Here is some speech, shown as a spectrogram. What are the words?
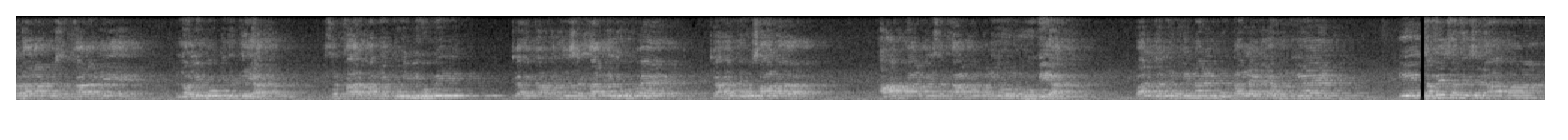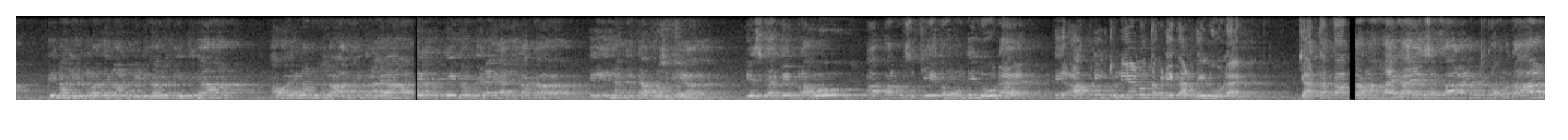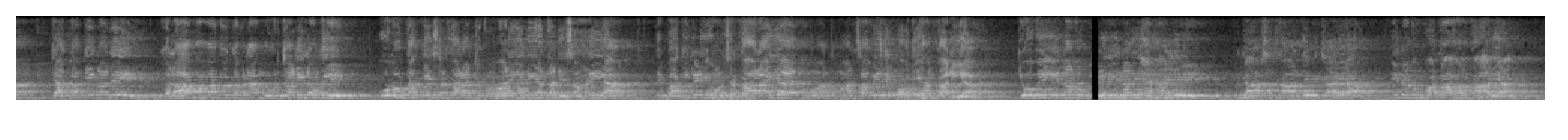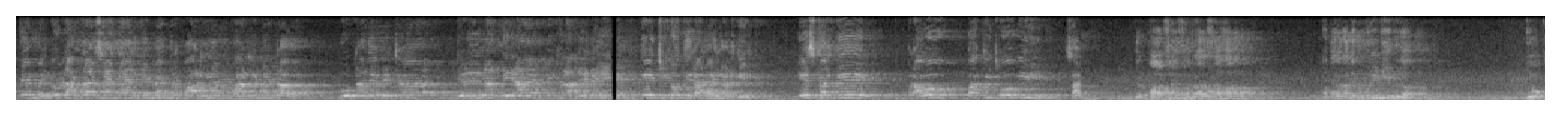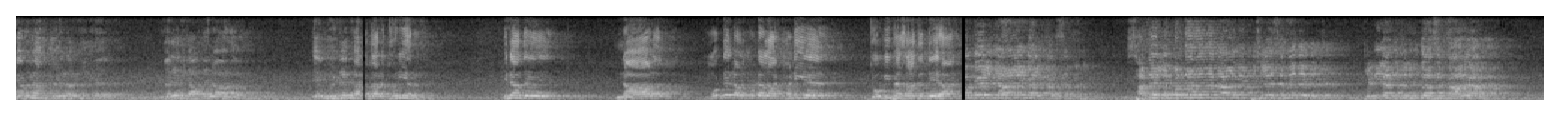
ਸਰਕਾਰਾਂ ਨੂੰ, ਸਰਕਾਰਾਂ ਨੇ ਲੋਲੀਪੌਪ ਹੀ ਦਿੱਤੇ ਆ। ਸਰਕਾਰ ਭਾਵੇਂ ਕੋਈ ਵੀ ਹੋਵੇ, ਚਾਹੇ ਕਾਂਗਰਸ ਦੀ ਸਰਕਾਰ ਰਹੀ ਹੋਵੇ, ਚਾਹੇ 2 ਸਾਲ ਆਮ ਪਾਰਟੀ ਸਰਕਾਰ ਨੂੰ ਬਣੀ ਹੋਣ ਨੂੰ ਹੋ ਗਿਆ ਪਰ ਜਦੋਂ ਇਹਨਾਂ ਨੇ ਵੋਟਾਂ ਲੈਣੀਆਂ ਹੁੰਦੀਆਂ ਹੈ ਇਹ ਸਮੇਂ-ਸਮੇਂ ਸਿਰ ਆਪਾਂ ਇਹਨਾਂ ਲੀਡਰਾਂ ਦੇ ਨਾਲ ਮੀਟਿੰਗਾਂ ਵੀ ਕੀਤੀਆਂ ਔਰ ਇਹਨਾਂ ਨੂੰ ਯਾਦ ਵੀ ਕਰਾਇਆ। ਇਹ ਉੱਤੇ ਲਾਉਂਦੇ ਰਹੇ ਅੱਜ ਤੱਕ ਤੇ ਇਹਨਾਂ ਕੀਤਾ ਕੁਛ ਨਹੀਂ ਆ। ਇਸ ਕਰਕੇ ਭਰਾਓ ਆਪਾਂ ਨੂੰ ਸੁਚੇਤ ਹੋਣ ਦੀ ਲੋੜ ਹੈ ਤੇ ਆਪਣੀ ਦੁਨੀਆ ਨੂੰ ਤਕੜੇ ਕਰਨ ਦੀ ਲੋੜ ਹੈ। ਜਦ ਤੱਕ ਆ ਕੰਮ ਹੈਗਾ ਹੈ ਸਰਕਾਰਾਂ ਨੂੰ ਝੁਕਾਉਣ ਦਾ, ਜਦ ਤੱਕ ਇਹਨਾਂ ਦੇ ਖਿਲਾਫ ਆਵਾ ਕੋਈ ਤਕੜਾ ਮੋਰਚਾ ਨਹੀਂ ਲਾਉਂਦੇ, ਉਦੋਂ ਤੱਕ ਇਹ ਸਰਕਾਰਾਂ ਝੁਕਣ ਵਾਲੀਆਂ ਨਹੀਂ ਆ ਤੁਹਾਡੇ ਸਾਹਮਣੇ ਆ। ਤੇ ਬਾਕੀ ਜਿਹੜੀ ਹੁਣ ਸਰਕਾਰ ਆਈ ਆ, ਭਗਵੰਤ ਮਾਨ ਸਾਹਿਬ, ਇਹਦੇ ਬਹੁਤ ਹੀ ਹੰਕਾਰੀ ਆ। ਕਿਉਂਕਿ ਇਹਨਾਂ ਨੂੰ ਜਿਹੜੇ ਇਹਨਾਂ ਦੇ ਐਮਐਲਏ ਪੰਜਾਬ ਸਰਕਾਰ ਦੇ ਵਿੱਚ ਆਏ ਆ ਇਹਨਾਂ ਨੂੰ ਬਹੁਤਾ ਹੰਕਾਰ ਆ ਤੇ ਮੈਨੂੰ ਲੱਗਦਾ ਸ਼ਾਇਦ ਐ ਕਿ ਮੈਂਬਰ ਪਾਰਲੀਮੈਂਟ ਪਾਰਲੀਮੈਂਟ ਵੋਟਾਂ ਦੇ ਵਿੱਚ ਜਿਹੜੇ ਇਹਨਾਂ 13 ਐਮਪੀ ਖਿਲਾਰੇ ਨੇ ਇਹ ਜੀਰੋ 13 ਰਹਿ ਜਾਣਗੇ ਇਸ ਕਰਕੇ ਭਰਾਵੋ ਬਾਕੀ ਜੋ ਵੀ ਗੁਰਪਾਲ ਸਿੰਘ ਸਮਰਾ ਸਾਹਿਬ ਅਤੇ ਉਹਨਾਂ ਦੀ ਪੂਰੀ ਟੀਮ ਦਾ ਜੋ ਕਿ ਉਹਨਾਂ ਨੇ ਅੱਜ ਮੀਟਿੰਗ ਰੱਖੀ ਹੈ ਮੇਰੇ ਖਿਆਲ ਦੇ ਨਾਲ ਇਹ ਮੀਟਿੰਗ ਕਰਦਾਰ ਜੂਨੀਅਰ ਇਹਨਾਂ ਦੇ ਨਾਲ ਮੋਢੇ ਨਾਲ ਮੋਢਾ ਲਾ ਖੜੀ ਹੈ ਜੋ ਵੀ ਫੈਸਲਾ ਦਿੰਦੇ ਹਨ। ਅੱਗੇ ਲਿਜਾਣ ਲਈ ਗੱਲ ਕਰ ਸਕਣ ਸਾਡੇ ਲੰਬੜਦਾਰਾਂ ਦੇ ਨਾਲ ਵੀ ਪਿਛਲੇ ਸਮੇਂ ਦੇ ਵਿੱਚ ਜਿਹੜੀ ਅੱਜ ਮੌਜੂਦਾ ਸਰਕਾਰ ਆ,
